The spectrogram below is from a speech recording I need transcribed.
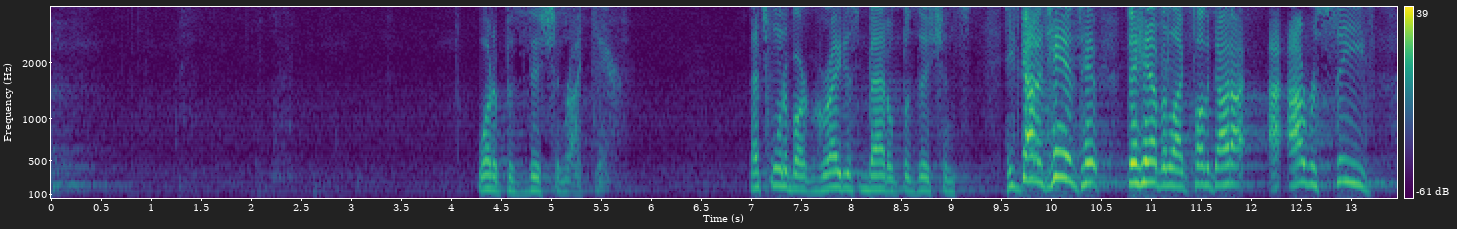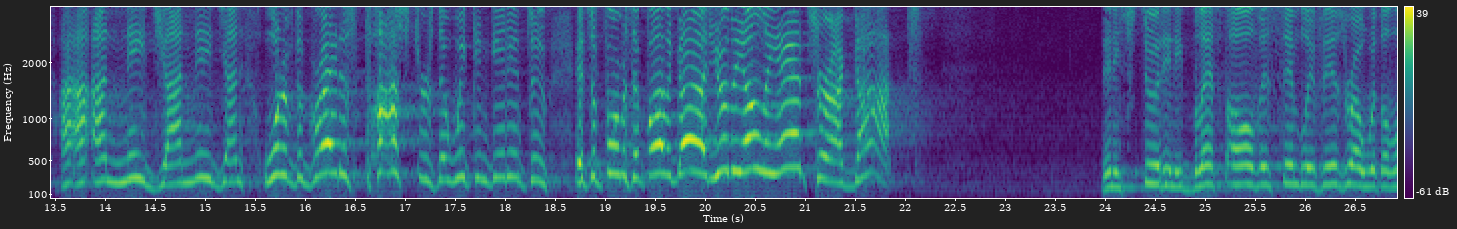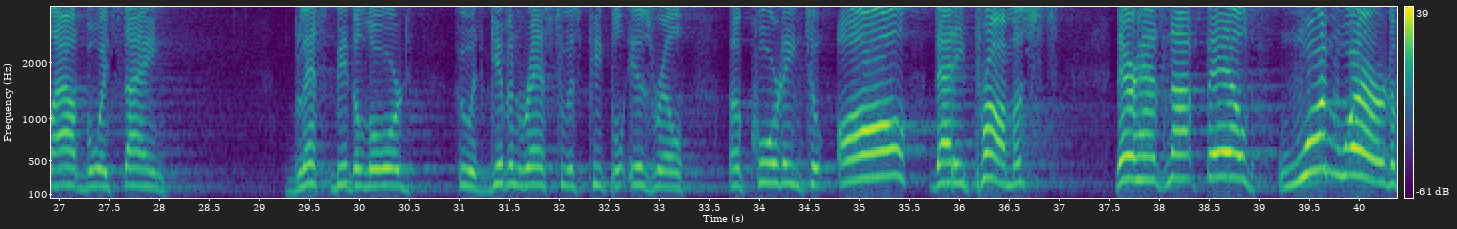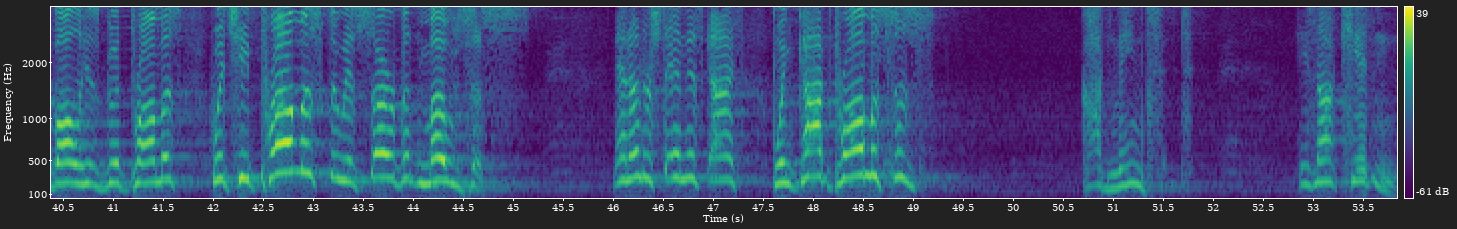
What a position right there. That's one of our greatest battle positions. He's got his hands to heaven, like, Father God, I, I, I receive. I, I, need you. I need you. one of the greatest postures that we can get into. It's a form of saying, Father God, you're the only answer I got. Then he stood and he blessed all the assembly of Israel with a loud voice, saying, Blessed be the Lord who has given rest to his people Israel according to all that he promised. There has not failed one word of all his good promise, which he promised through his servant Moses. Man, understand this, guys. When God promises, God means it. He's not kidding.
